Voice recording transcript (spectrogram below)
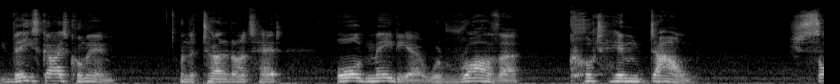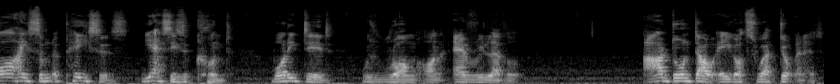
These guys come in and they turn it on its head. Old media would rather cut him down, slice him to pieces. Yes, he's a cunt. What he did was wrong on every level. I don't doubt he got swept up in it.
